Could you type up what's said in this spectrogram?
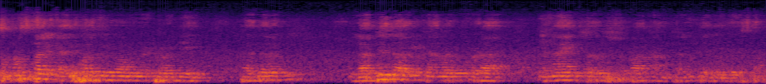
సంస్థలకు అధిపతులుగా ఉన్నటువంటి పెద్దలకు లబ్ధిదారులకు అందరూ కూడా వినాయక చవితి శుభాకాంక్షలు తెలియజేస్తాం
